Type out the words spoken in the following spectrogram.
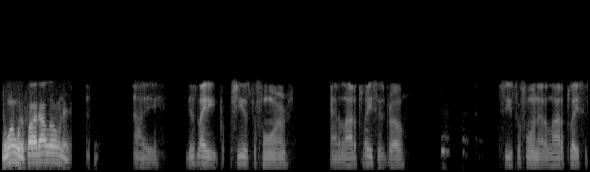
The one with a five dollar on it. I, this lady, she has performed at a lot of places, bro. She's performing at a lot of places.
